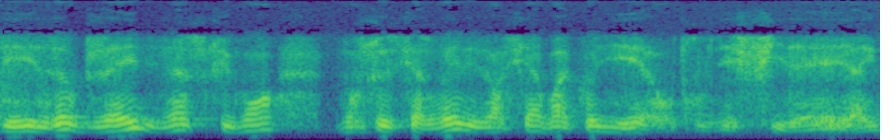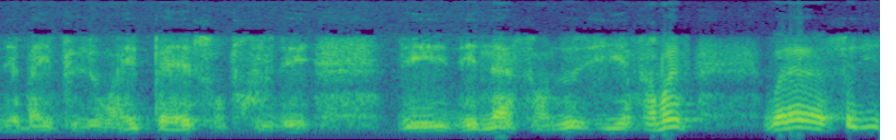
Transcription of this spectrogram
des objets, des instruments dont se servaient les anciens braconniers. On trouve des filets avec des mailles plus ou moins épaisses, on trouve des, nasses en osier. Enfin bref, voilà. Euh,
